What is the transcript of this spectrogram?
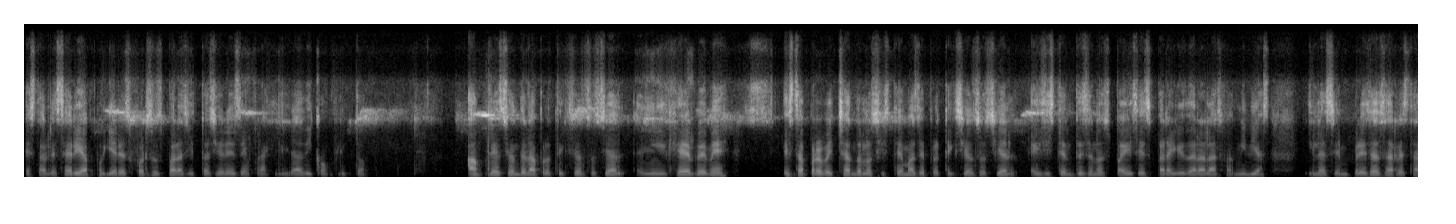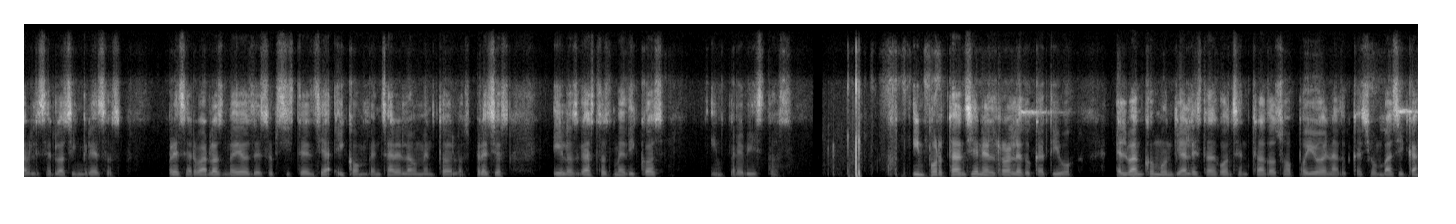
establecer y apoyar esfuerzos para situaciones de fragilidad y conflicto. Ampliación de la protección social. El GBM está aprovechando los sistemas de protección social existentes en los países para ayudar a las familias y las empresas a restablecer los ingresos, preservar los medios de subsistencia y compensar el aumento de los precios y los gastos médicos imprevistos. Importancia en el rol educativo. El Banco Mundial está concentrado su apoyo en la educación básica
